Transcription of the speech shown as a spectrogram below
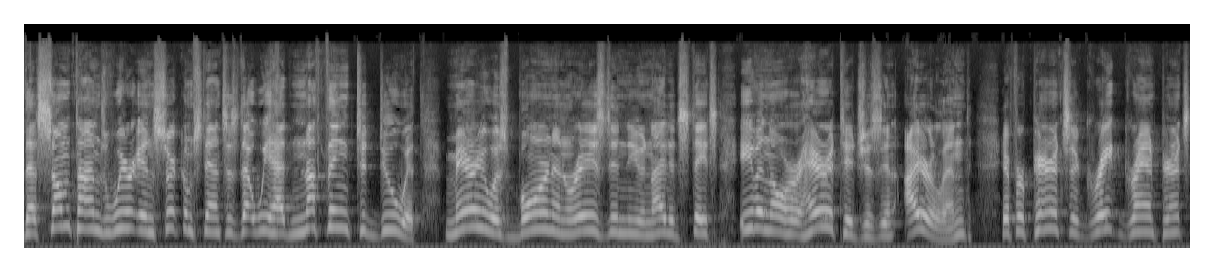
that sometimes we're in circumstances that we had nothing to do with? Mary was born and raised in the United States, even though her heritage is in Ireland. If her parents or great grandparents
